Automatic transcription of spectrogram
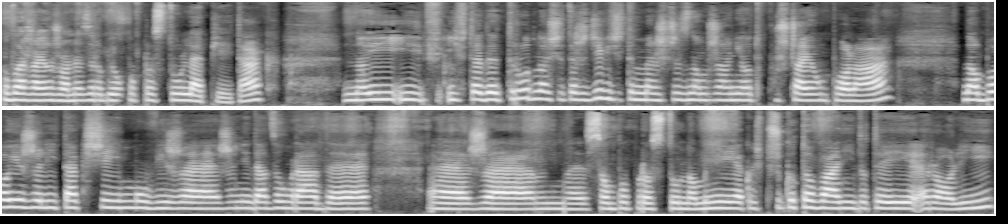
uważają, że one zrobią po prostu lepiej, tak? No i, i, i wtedy trudno się też dziwić tym mężczyznom, że oni odpuszczają pola, no bo jeżeli tak się im mówi, że, że nie dadzą rady, e, że mm, są po prostu no, mniej jakoś przygotowani do tej roli,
